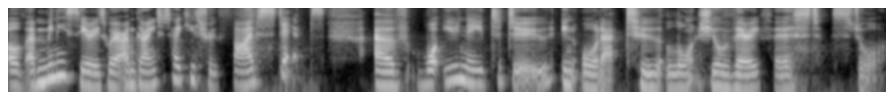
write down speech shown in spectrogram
of a mini series where I'm going to take you through five steps of what you need to do in order to launch your very first store.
